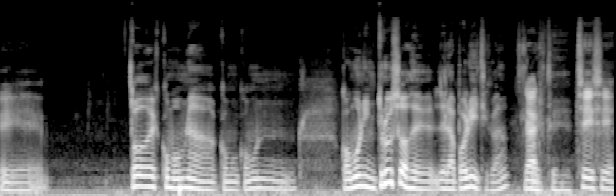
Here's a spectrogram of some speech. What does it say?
Eh, todo es como una como, como un como un intruso de, de la política. ¿no? Claro. Este, Sí, sí.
